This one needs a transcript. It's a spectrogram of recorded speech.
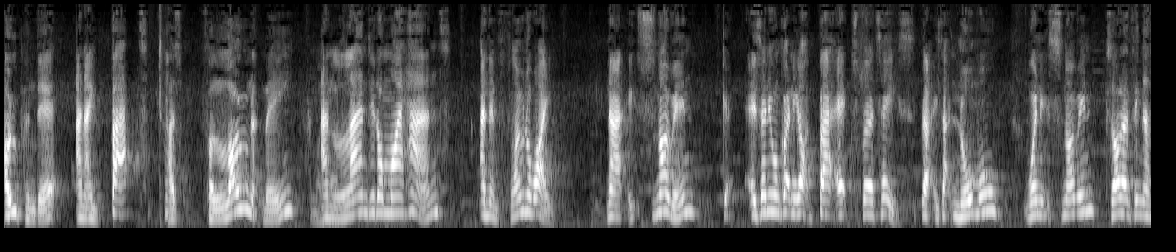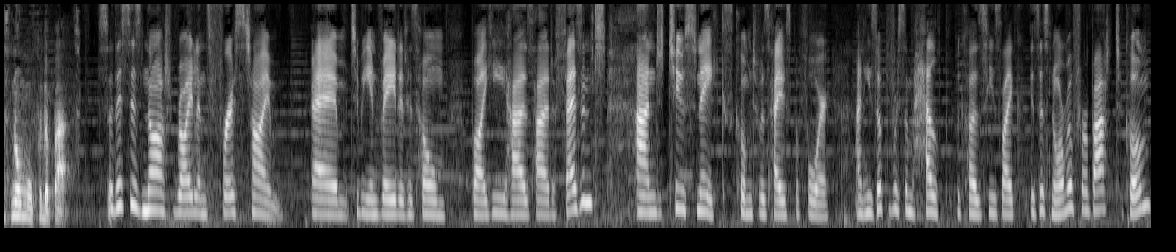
opened it, and a bat has flown at me and landed on my hand and then flown away. Now, it's snowing. Has anyone got any like bat expertise? Is that normal when it's snowing? Because I don't think that's normal for the bat. So this is not Rylan's first time um, to be invaded his home by he has had a pheasant and two snakes come to his house before and he's looking for some help because he's like is this normal for a bat to come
